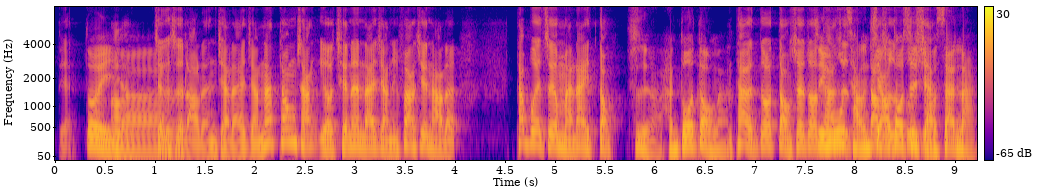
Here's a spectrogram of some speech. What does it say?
点。对呀，这个是老人家来讲。那通常有钱人来讲，你放心好了。他不会只有买那一栋，是啦，很多栋啦，他很多栋，所以说金屋藏娇都是小三啦，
